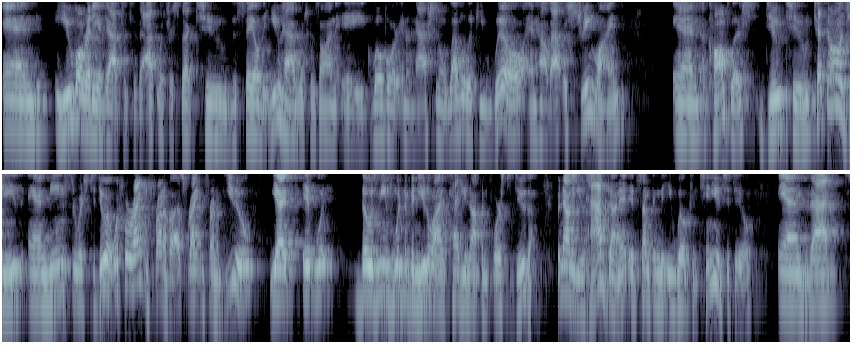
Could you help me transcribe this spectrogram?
and you've already adapted to that with respect to the sale that you had which was on a global or international level if you will and how that was streamlined and accomplished due to technologies and means through which to do it which were right in front of us right in front of you yet it would those means wouldn't have been utilized had you not been forced to do them. But now that you have done it, it's something that you will continue to do. And that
